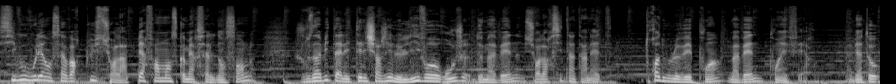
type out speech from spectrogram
Si vous voulez en savoir plus sur la performance commerciale d'ensemble, je vous invite à aller télécharger le livre rouge de Maven sur leur site internet www.maven.fr. À bientôt.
